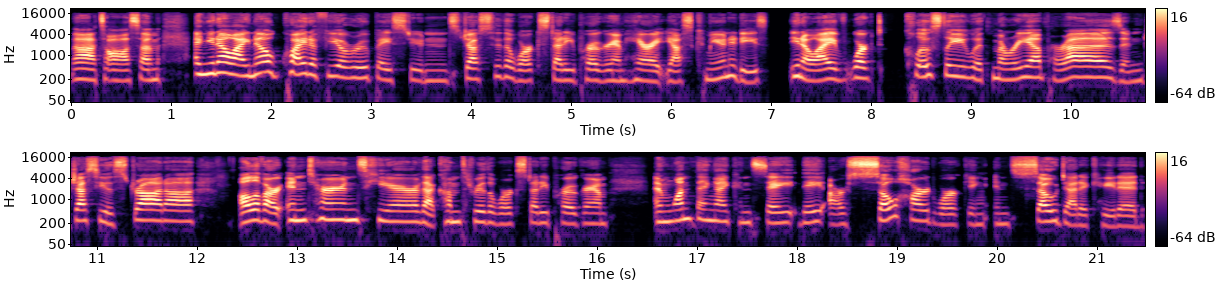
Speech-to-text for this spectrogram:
That's awesome. And you know, I know quite a few Arrupe students just through the work study program here at Yes Communities. You know, I've worked closely with Maria Perez and Jesse Estrada, all of our interns here that come through the work study program. And one thing I can say, they are so hardworking and so dedicated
